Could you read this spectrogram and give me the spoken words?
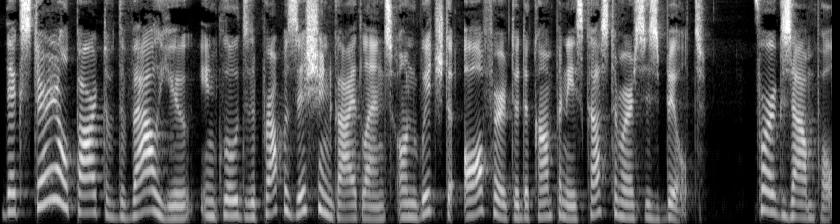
The external part of the value includes the proposition guidelines on which the offer to the company's customers is built. For example,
